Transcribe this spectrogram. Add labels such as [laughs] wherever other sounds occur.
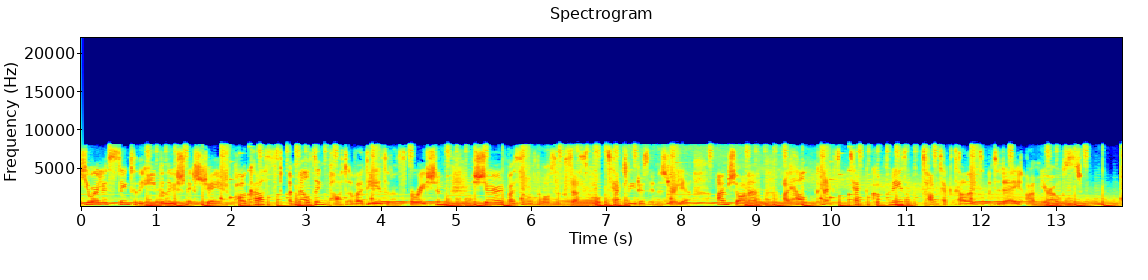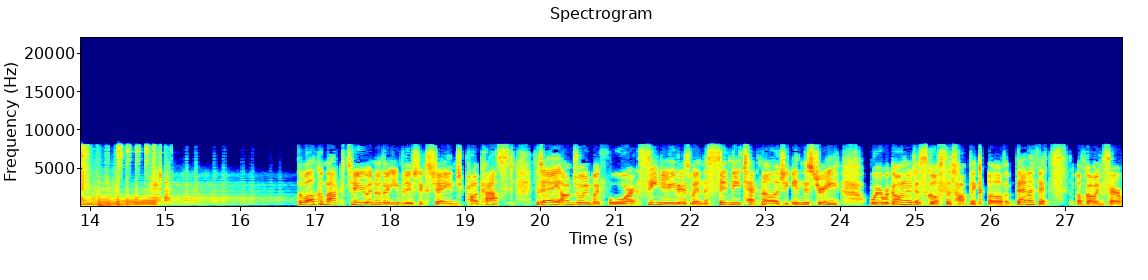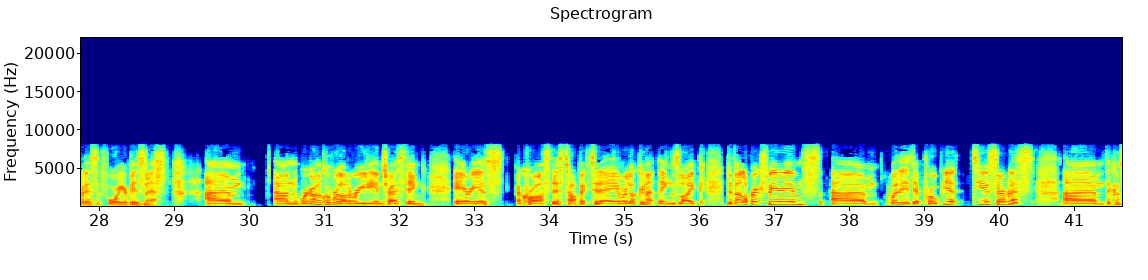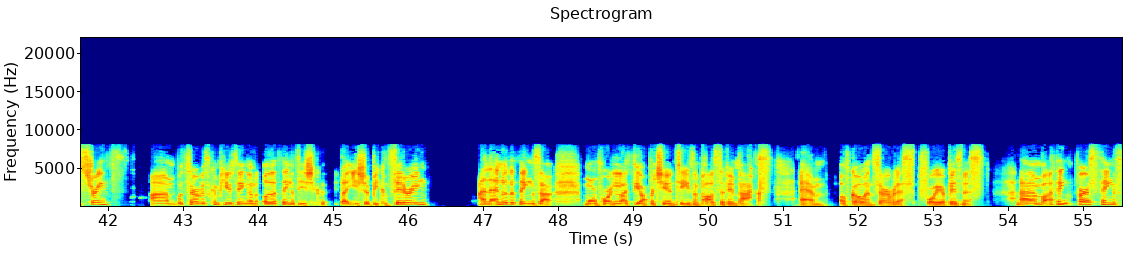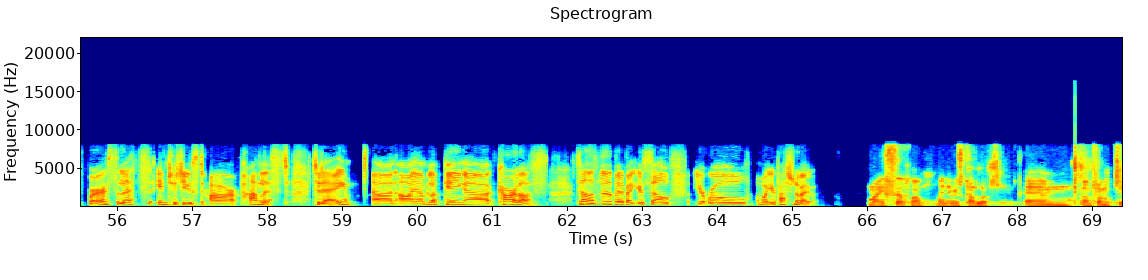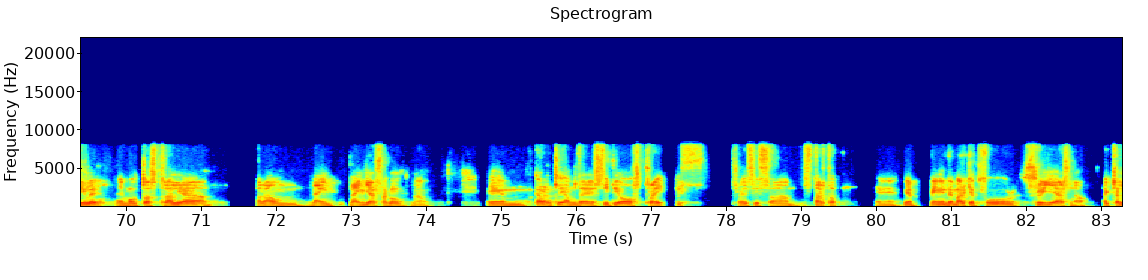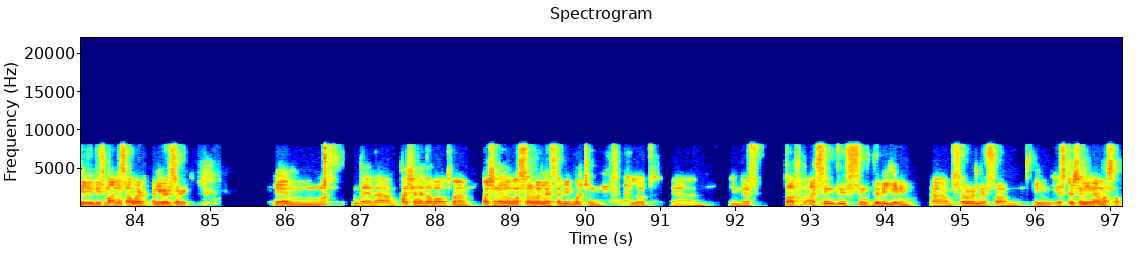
You are listening to the Evolution Exchange podcast, a melting pot of ideas and inspiration shared by some of the most successful tech leaders in Australia. I'm Shauna. I help connect tech companies with top tech talent, and today I'm your host. So, welcome back to another Evolution Exchange podcast. Today, I'm joined by four senior leaders within the Sydney technology industry, where we're going to discuss the topic of benefits of going serverless for your business. Um, and we're going to cover a lot of really interesting areas across this topic today. And we're looking at things like developer experience, um, when it is appropriate to use serverless, um, the constraints um, with serverless computing, and other things that you should, that you should be considering. And then other things that more importantly like the opportunities and positive impacts um, of going serverless for your business. Um, but i think first things first let's introduce our panelist today and i am looking at carlos tell us a little bit about yourself your role and what you're passionate about myself well, my name is carlos um, i'm from chile i moved to australia around nine nine years ago now um, currently, I'm the CTO of Trace. Trace is a startup. Uh, we have been in the market for three years now. Actually, this month is our anniversary. Um, then I'm passionate about well, passionate about serverless. I've been working a lot um, in this stuff. I think this since the beginning, um, serverless, um, in especially in Amazon.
